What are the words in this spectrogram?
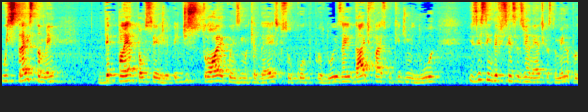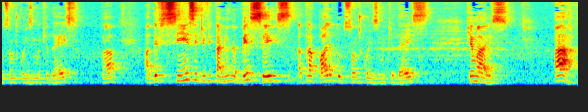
O estresse também depleta, ou seja, ele destrói a coenzima Q10 que o seu corpo produz, a idade faz com que diminua. Existem deficiências genéticas também na produção de coenzima Q10, tá? A deficiência de vitamina B6 atrapalha a produção de coenzima Q10. que mais? Ah,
